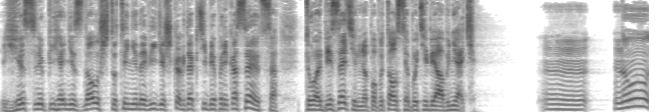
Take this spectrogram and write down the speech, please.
«Если б я не знал, что ты ненавидишь, когда к тебе прикасаются, то обязательно попытался бы тебя обнять!» «Ммм, ну,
